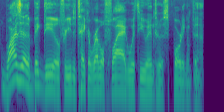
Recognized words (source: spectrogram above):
why is it a big deal for you to take a rebel flag with you into a sporting event?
